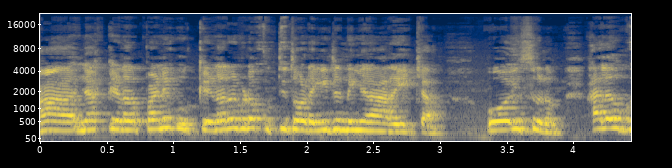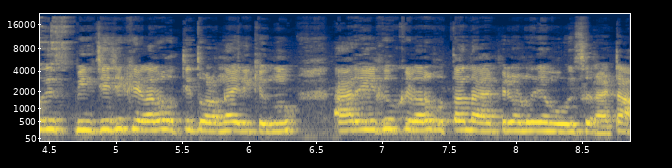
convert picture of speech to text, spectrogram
ആ ഞാൻ കിണർപ്പണി പണി കിണർ ഇവിടെ കുത്തി തുടങ്ങിയിട്ടുണ്ടെങ്കിൽ ഞാൻ അറിയിക്കാം. വോയിസ് ഇടും. ഹലോ ബി ജി ജി കിണർ കുത്തി തുടങ്ങായിരിക്കുന്നു ആരെങ്കിലും കിണർ കുത്താൻ താല്പര്യമുണ്ട് ഞാൻ വോയിസ് ഇടാം കേട്ടോ.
